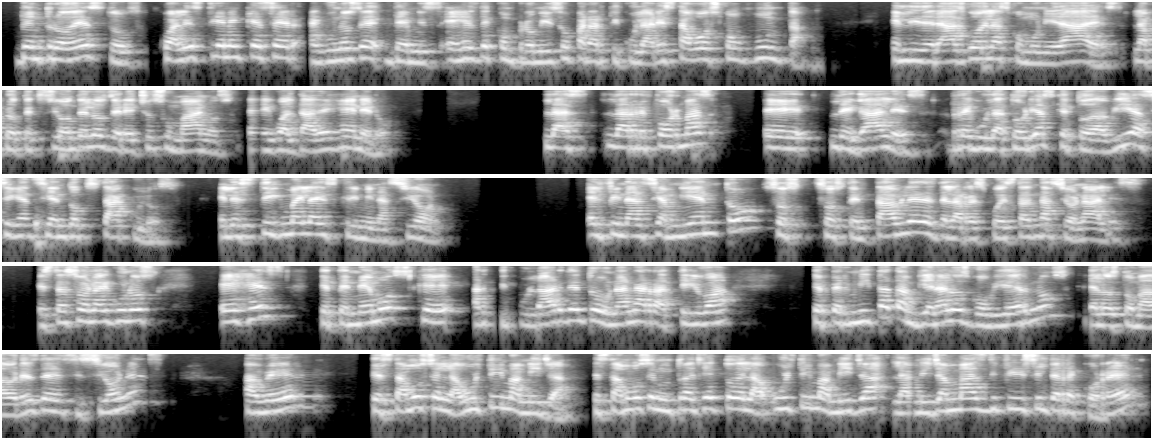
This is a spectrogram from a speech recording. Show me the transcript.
Dentro de estos, ¿cuáles tienen que ser algunos de, mis ejes de compromiso para articular esta voz conjunta? El liderazgo de las comunidades, la protección de los derechos humanos, la igualdad de género, las, las reformas eh, legales, regulatorias que todavía siguen siendo obstáculos, el estigma y la discriminación, el financiamiento sustentable desde las respuestas nacionales. Estas son algunos ejes que tenemos que articular dentro de una narrativa que permita también a los gobiernos y a los tomadores de decisiones a ver que estamos en la última milla, estamos en un trayecto de la última milla, la milla más difícil de recorrer,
